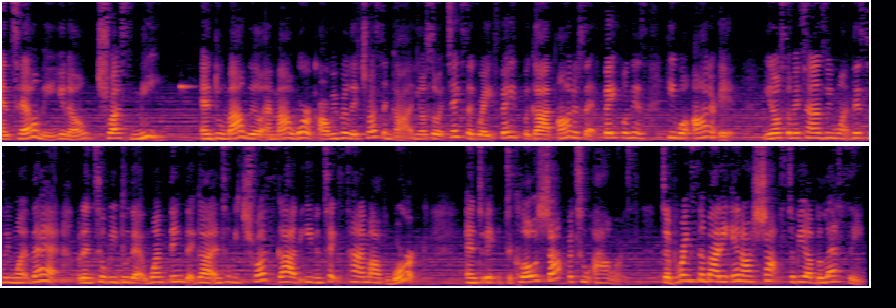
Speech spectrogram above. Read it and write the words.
and tell me, you know, trust me and do my will and my work. Are we really trusting God? You know, so it takes a great faith, but God honors that faithfulness. He will honor it. You know, so many times we want this, we want that. But until we do that one thing that God, until we trust God, it even takes time off work and to, to close shop for two hours, to bring somebody in our shops to be a blessing.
